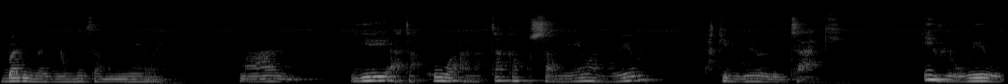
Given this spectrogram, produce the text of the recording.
bali unajiumiza mwenyewe. Maana yeye atakuwa anataka kusamehewa na wewe lakini wewe hutaki. Hivyo wewe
